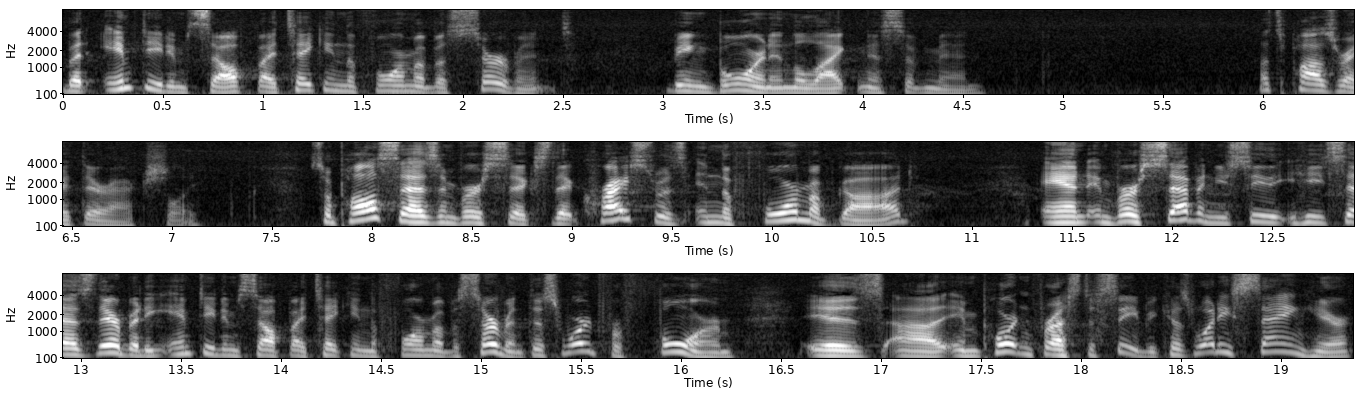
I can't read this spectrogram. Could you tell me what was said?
but emptied himself by taking the form of a servant, being born in the likeness of men. Let's pause right there, actually. So, Paul says in verse 6 that Christ was in the form of God. And in verse 7, you see he says there, but he emptied himself by taking the form of a servant. This word for form is uh, important for us to see because what he's saying here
